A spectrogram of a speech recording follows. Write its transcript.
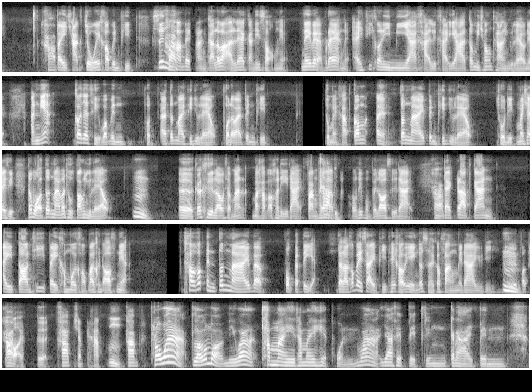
ครับไปชักจูงให้เขาเป็นพิษ ซึ่งครับความแตกต่างกันระหว่างอันแรกกับอันที่สองเนี่ยในแบบแรกเนี่ยไอ้ที่กรณีมียาขายหรือขายยาต้องมีช่องทางอยู่แล้วเนี่ย อันเนี้ยก็จะถือว่าเป็นผลเอ่อต้นไม้พิษอยู่แล้ว ผลไม้เป็นพิษถูกไหมครับ ก็เออต้นไม้เป็นพิษอยู่แล้ว ถูกดิไม่ใช่สิ ต้องบอกว่าต้นไม้มันถูกต้องอยู่แล้ว อืม เออ ก็คือเราสามารถบังคับเอาคดีได้ ฟังพยานหลักฐานตรงที่ผมไปล่อซื้อได้ครับแต่กลับกัน ไอตอนที่ไปขโมยของบ้านคุณออฟเนี่ย เขาก็เป็นต้นไม้แบบปกติอะ แต่เราก็ไปใส่พิษให้เขาเองก็สุดท้ายก็ฟังไม่ได้อยู่ดีอืมเออเพราะเราก่อให้เกิดครับใช่ไหมครับ อืมครับ เพราะว่าเราต้องบอกแบบนี้ว่าทำไมทำไมเหตุผลว่ายาเสพติดจึงกลายเป็น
